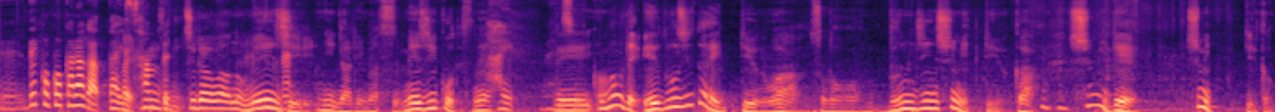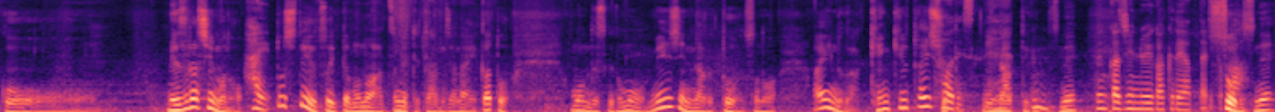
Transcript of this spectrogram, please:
えでここからが第3部に、はい、こちらはあの明治になります。明治以降ですね。はい。で今まで江戸時代っていうのはその文人趣味っていうか、趣味で趣味っていうかこう珍しいものとしてそういったものを集めてたんじゃないかと思うんですけども明治になるとそのアイヌが研究対象になっているんですね、ねうん、文化人類学であったりとか。そうですね。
